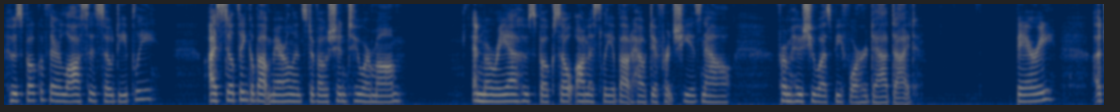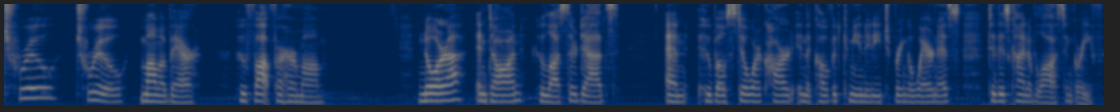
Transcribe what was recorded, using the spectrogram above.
who spoke of their losses so deeply, I still think about Marilyn's devotion to her mom, and Maria, who spoke so honestly about how different she is now from who she was before her dad died. Barry, a true, true mama bear who fought for her mom. Nora and Dawn, who lost their dads and who both still work hard in the COVID community to bring awareness to this kind of loss and grief.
